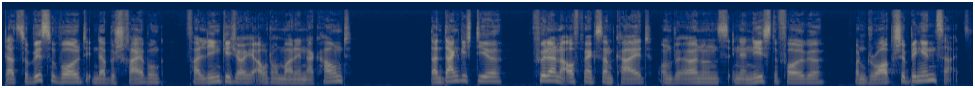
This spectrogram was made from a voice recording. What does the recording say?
dazu wissen wollt. In der Beschreibung verlinke ich euch auch nochmal den Account. Dann danke ich dir für deine Aufmerksamkeit und wir hören uns in der nächsten Folge von Dropshipping Insights.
